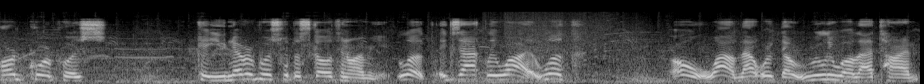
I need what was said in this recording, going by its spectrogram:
Hardcore push. Okay, you never push with the skeleton army. Look, exactly why. Look. Oh, wow, that worked out really well that time.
